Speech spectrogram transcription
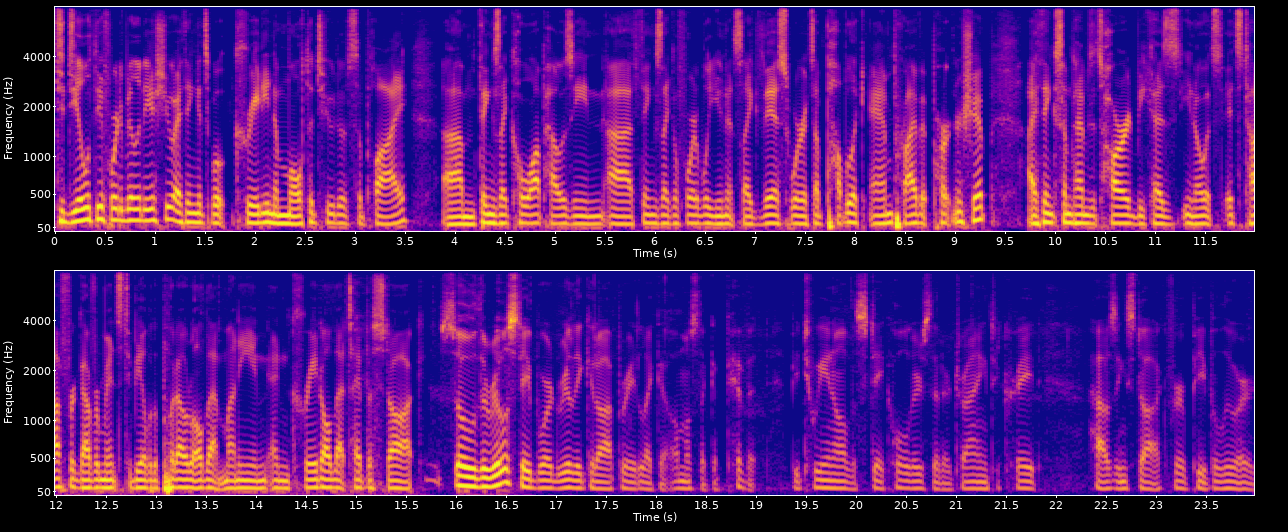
to deal with the affordability issue, I think it's about creating a multitude of supply, um, things like co-op housing, uh, things like affordable units like this, where it's a public and private partnership. I think sometimes it's hard because you know it's it's tough for governments to be able to put out all that money and, and create all that type of stock. So the real estate board really could operate like a, almost like a pivot between all the stakeholders that are trying to create housing stock for people who are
